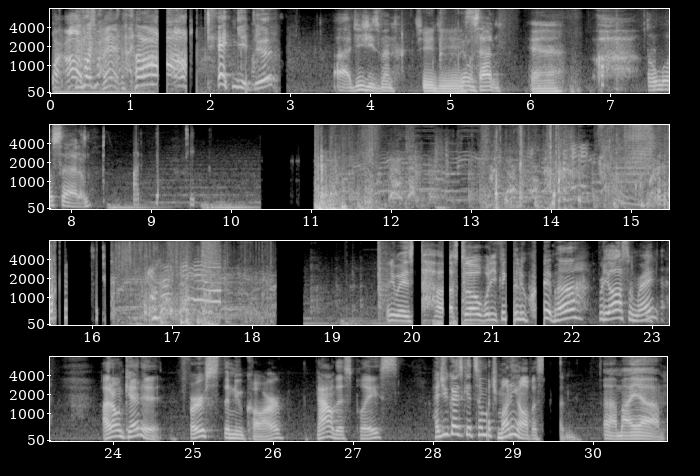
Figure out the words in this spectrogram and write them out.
Oh, man. Dang it, dude. Ah, Gigi's, man. We almost GG's. had him. Yeah. Almost had him. Anyways, uh, so what do you think of the new crib, huh? Pretty awesome, right? I don't get it. First, the new car. Now, this place. How'd you guys get so much money all of a sudden? Uh, my uh,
